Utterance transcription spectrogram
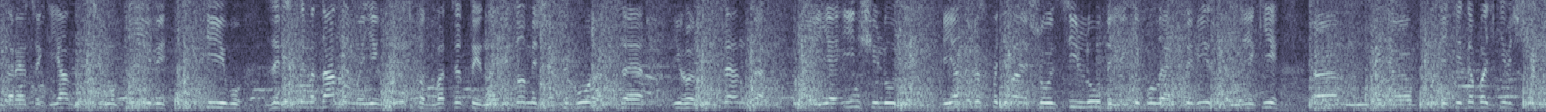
інтереси киян по всьому Києві, Києву. За різними даними їх близько 20. Найвідоміша фігура це Ігор Луценко, є інші люди. І я дуже сподіваюся, що ці люди, які були активістами, які е, е, і до батьківщини,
